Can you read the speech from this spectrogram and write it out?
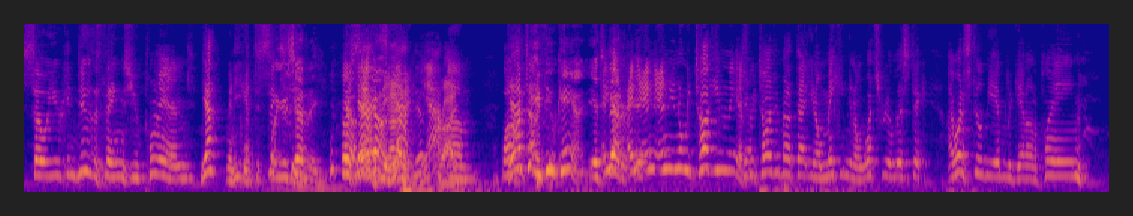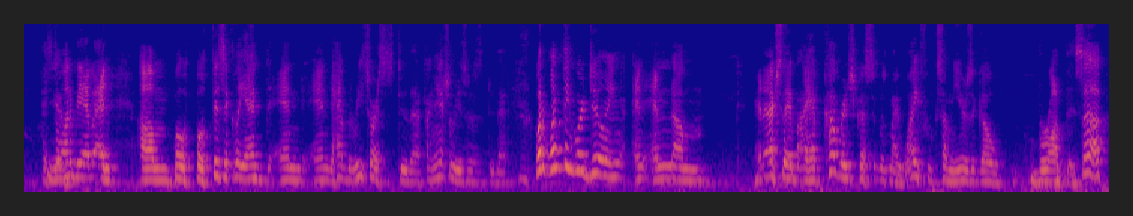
so you can do the things you planned Yeah. when you get to 60. When you're 70. Or Yeah, 70, Yeah. yeah. Yeah. yeah. Right. Um, well, Yeah, I'm talking, If you can, it's yeah, better. and, It- and, and you know we talk even yes Yeah. we talked about that you know making you know what's realistic. I want to still be able to get on a plane. I still Yeah. want to be able and um, both both physically and and and have the resources to do that, financial resources to do that. One one thing we're doing and and um, and actually I have coverage because it was my wife who some years ago brought this up.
